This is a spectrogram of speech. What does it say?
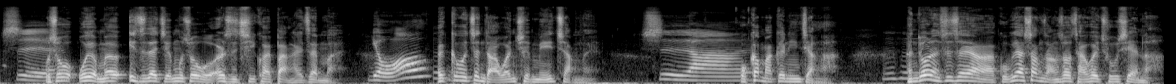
是，我说我有没有一直在节目说我二十七块半还在买？有哦，哎，各位正达完全没涨哎，是啊，我干嘛跟你讲啊？很多人是这样啊，股票上涨的时候才会出现了，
